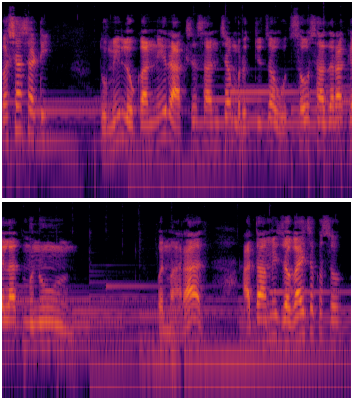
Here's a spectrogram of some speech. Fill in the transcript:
कशासाठी? तुम्ही लोकांनी राक्षसांच्या मृत्यूचा उत्सव साजरा केलात म्हणून. पण महाराज आता आम्ही जगायचं कसं?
